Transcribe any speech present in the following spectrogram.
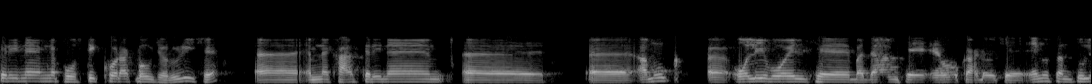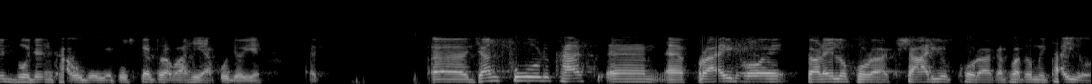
કરીને એમને પૌષ્ટિક ખોરાક બહુ જરૂરી છે. એમને ખાસ કરીને અમુક ઓલિવ ઓઇલ છે, બદામ છે, એવોકાડો છે, એનું સંતુલિત ભોજન ખાવું જોઈએ, પુષ્કળ પ્રવાહી આપવું જોઈએ. જંક ફૂડ ખાસ ફ્રાઈડ હોય, તળેલો ખોરાક ક્ષારયુક્ત ખોરાક અથવા તો મીઠાઈઓ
